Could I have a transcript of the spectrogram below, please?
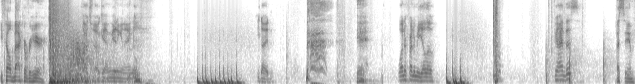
He fell back over here. Gotcha. Okay, I'm getting an angle. He died. Yeah. One in front of me, yellow. Behind this. I see him.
